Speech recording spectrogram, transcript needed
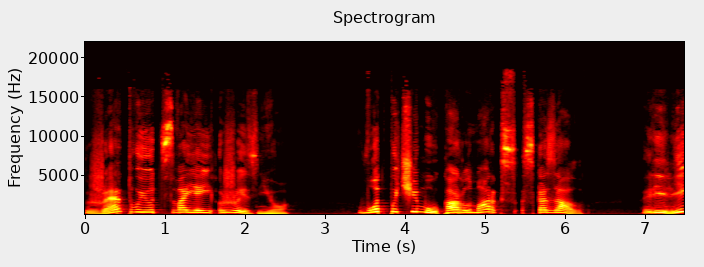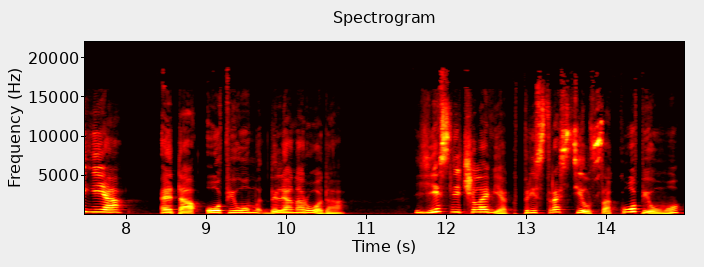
жертвуют своей жизнью. Вот почему Карл Маркс сказал, религия – это опиум для народа. Если человек пристрастился к опиуму,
